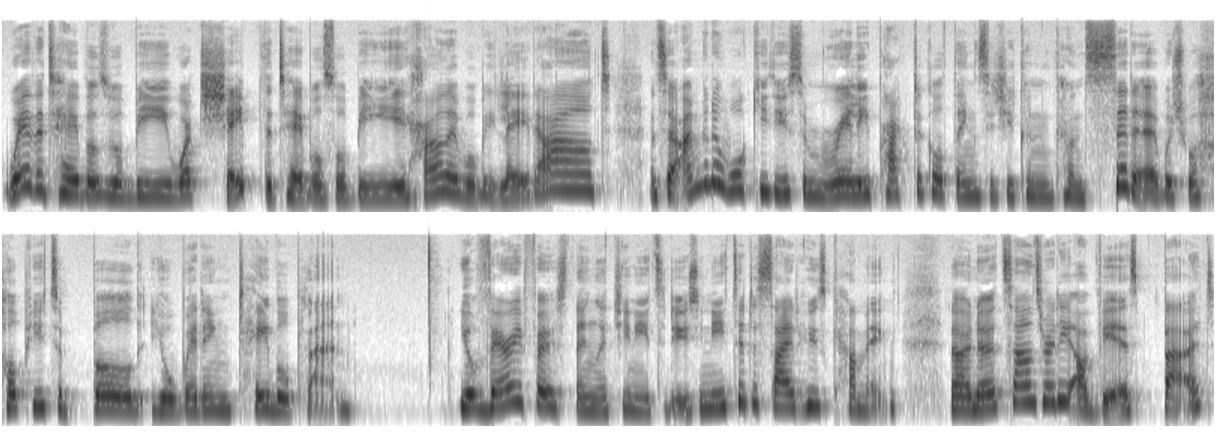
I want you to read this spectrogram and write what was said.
where the tables will be, what shape the tables will be, how they will be laid out. And so I'm going to walk you through some really practical things that you can consider, which will help you to build your wedding table plan your very first thing that you need to do is you need to decide who's coming. Now, I know it sounds really obvious, but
